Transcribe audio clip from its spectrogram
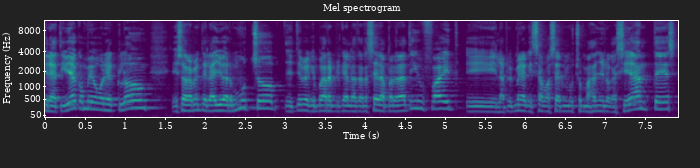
creatividad conmigo con el clon, eso realmente le va a ayudar mucho, el tema que pueda replicar la tercera para la teamfight, eh, la primera quizás va a hacer mucho más daño de lo que hacía antes,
